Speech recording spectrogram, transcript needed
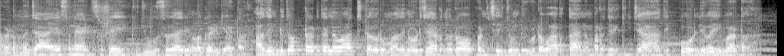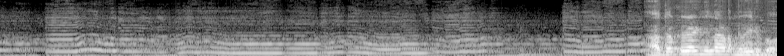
അവിടെ നിന്ന് ചായ സ്നാക്സ് ഷേക്ക് ജ്യൂസ് കാര്യങ്ങളൊക്കെ കഴിക്കാം അതിന്റെ തൊട്ടടുത്ത് തന്നെ വാച്ച് ടവറും അതിനോട് ചേർന്ന് ഒരു ഓപ്പൺ സ്റ്റേജ് ഉണ്ട്. ഇവിടെ വർത്താനം പറഞ്ഞിരിക്കും. ജാതി പൊള്ളി വൈബാട്ടാ അതൊക്കെ കഴിഞ്ഞ് നടന്നു വരുമ്പോൾ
